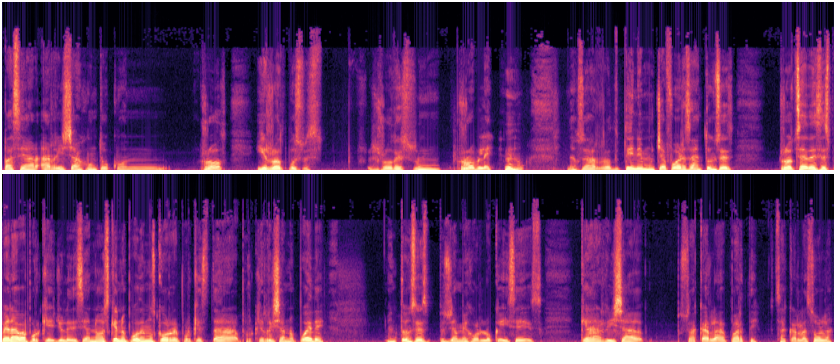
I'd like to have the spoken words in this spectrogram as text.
pasear a Risha junto con Rod. Y Rod, pues, Rod es un roble, ¿no? O sea, Rod tiene mucha fuerza. Entonces, Rod se desesperaba porque yo le decía, no, es que no podemos correr porque está, porque Risha no puede. Entonces, pues ya mejor lo que hice es que a Risha pues, sacarla aparte, sacarla sola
